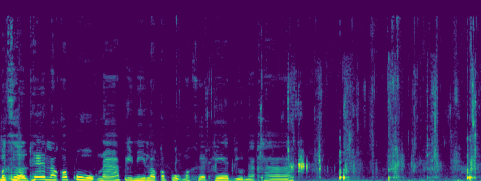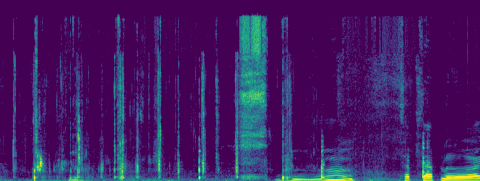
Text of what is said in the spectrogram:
มะเขือเทศเราก็ปลูกนะ ปีนี้เราก็ปลูกมะเขือเทศอยู่นะคะแซ่บๆเลย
